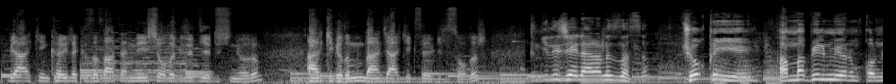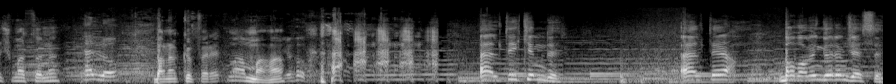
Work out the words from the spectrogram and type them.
Bir erkeğin karıyla kızla zaten ne işi olabilir diye düşünüyorum. Erkek adamın bence erkek sevgilisi olur. İngilizce ile aranız nasıl? Çok iyi ama bilmiyorum konuşmasını. Hello. Bana küfür etme ama ha. Elti kimdir? Elti babamın görümcesi.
